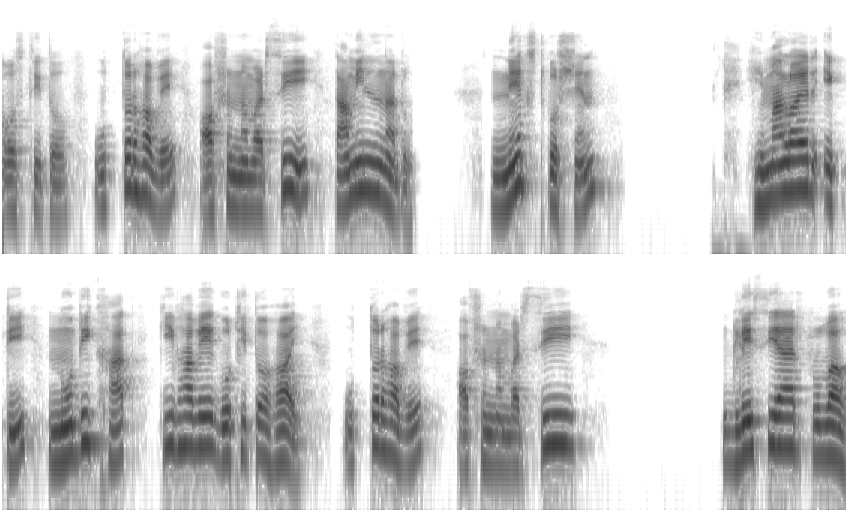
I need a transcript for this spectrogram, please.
অবস্থিত? উত্তর হবে option number C, Tamil Nadu. Next question হিমালয়ের একটি নদী খাত কীভাবে গঠিত হয়? উত্তর হবে অপশন নাম্বার সি গ্লেসিয়ার প্রবাহ।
